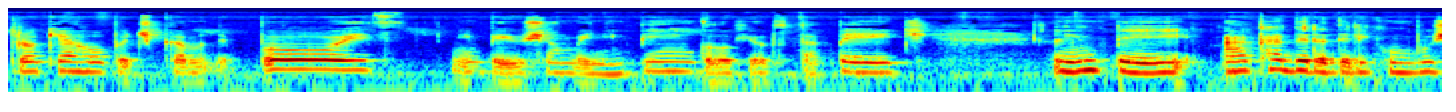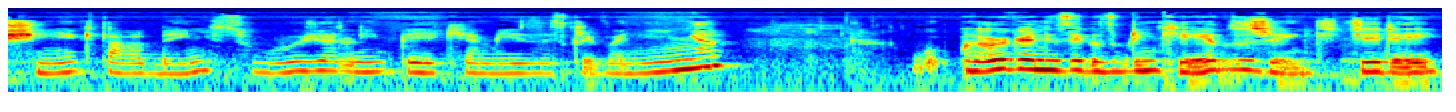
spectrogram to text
Troquei a roupa de cama depois. Limpei o chão bem limpinho, coloquei outro tapete. Limpei a cadeira dele com buchinha, que tava bem suja. Limpei aqui a mesa, a escrivaninha. Organizei os brinquedos, gente. Tirei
